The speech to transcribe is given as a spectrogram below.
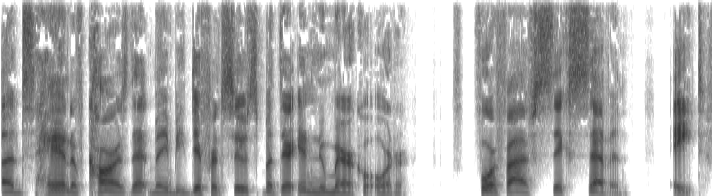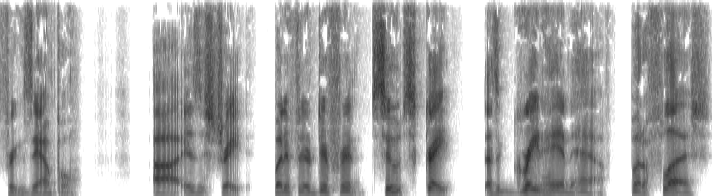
a hand of cards that may be different suits, but they're in numerical order. Four, five, six, seven, eight, for example uh, is a straight. But if they're different suits, great. That's a great hand to have. But a flush,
